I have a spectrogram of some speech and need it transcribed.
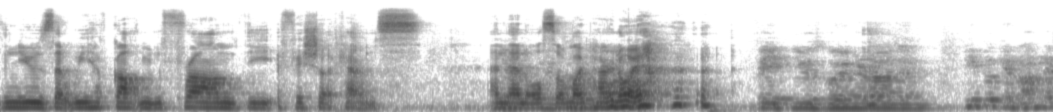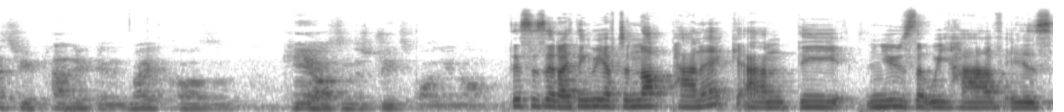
the news that we have gotten from the official accounts, and Yeah, then also my there's a lot paranoia. Fake news going around and people can unnecessarily panic and it might cause chaos in the streets while you know. This is it. I think we have to not panic. And the news that we have is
